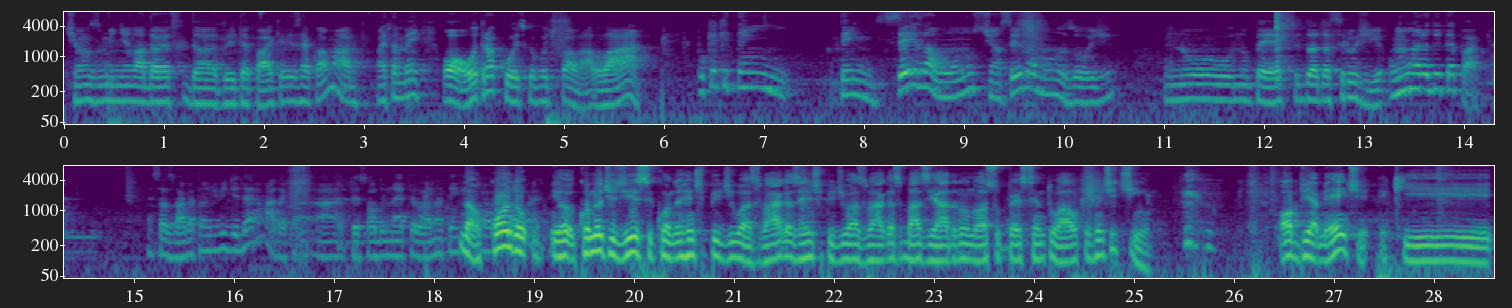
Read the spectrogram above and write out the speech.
Tinha uns meninos lá da, F- da- do Itepai que eles reclamaram. Mas também, ó, outra coisa que eu vou te falar. Lá, por que que tem, tem seis alunos, tinha seis alunos hoje no, no PS da, da cirurgia. Um era do Itepac. Essas vagas estão divididas errada, cara. O pessoal do NEP lá não tem Não, quando, eu, como eu te disse, quando a gente pediu as vagas, a gente pediu as vagas baseada no nosso percentual que a gente tinha. Obviamente que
